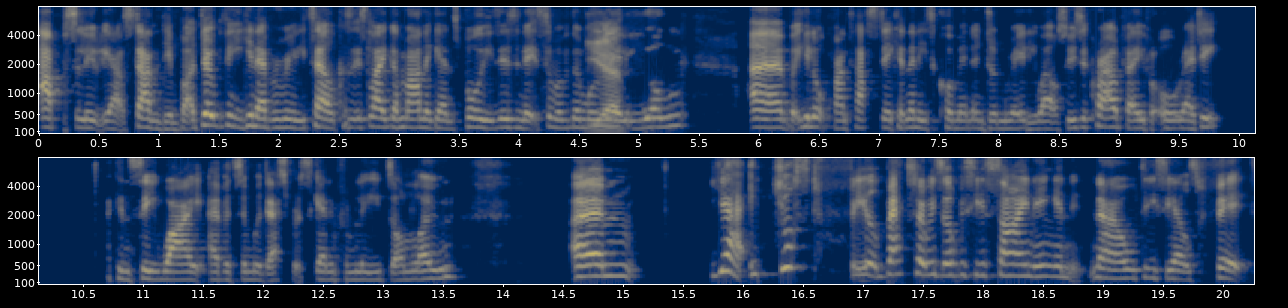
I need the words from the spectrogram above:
absolutely outstanding. But I don't think you can ever really tell because it's like a man against boys, isn't it? Some of them were yeah. really young, uh, but he looked fantastic, and then he's come in and done really well. So he's a crowd favourite already. I can see why Everton were desperate to get him from Leeds on loan. Um, yeah, it just feel Beto is obviously a signing, and now DCL's fit.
